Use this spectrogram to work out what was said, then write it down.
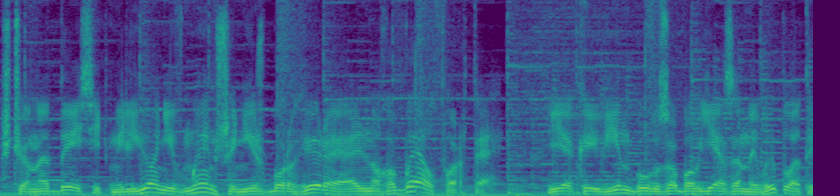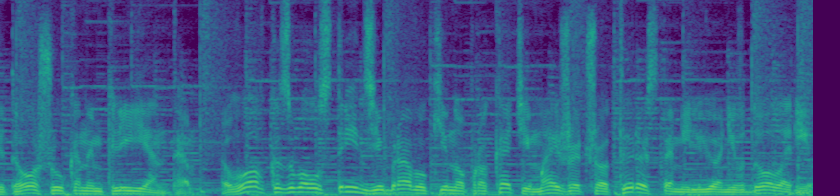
що на 10 мільйонів менше ніж борги реального Белфорта, який він був зобов'язаний виплатити ошуканим клієнтам. Вовк з Уолл-стріт зібрав у кінопрокаті майже 400 мільйонів доларів.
